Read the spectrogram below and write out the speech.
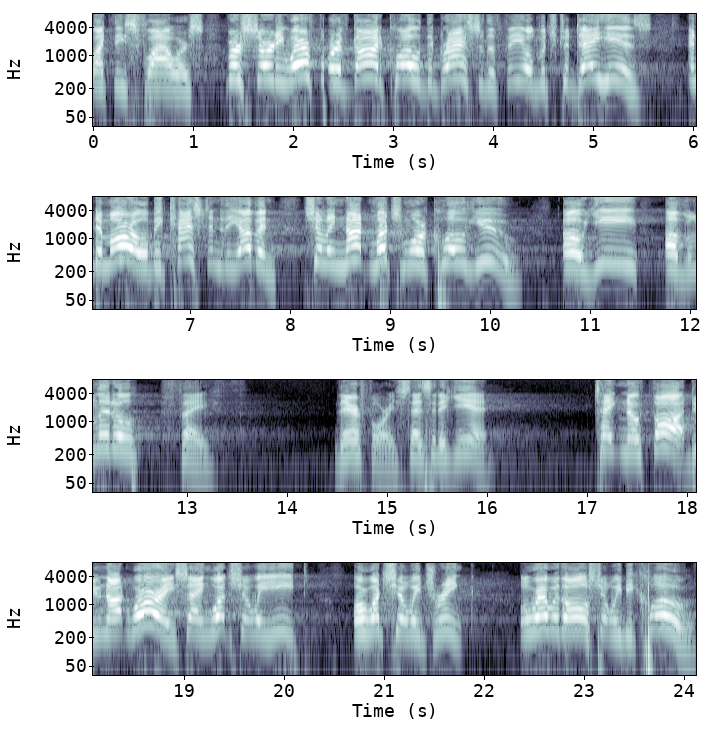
like these flowers. Verse 30 Wherefore, if God clothed the grass of the field, which today is, and tomorrow will be cast into the oven, shall he not much more clothe you, O ye of little faith. Therefore, he says it again take no thought, do not worry, saying, What shall we eat? Or what shall we drink? Or wherewithal shall we be clothed?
